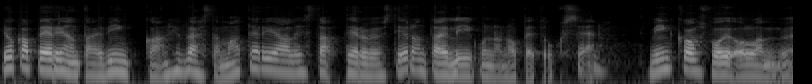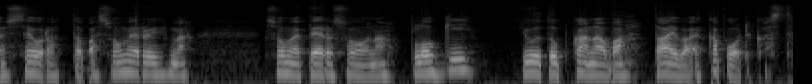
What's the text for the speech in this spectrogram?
Joka perjantai vinkkaan hyvästä materiaalista terveystiedon tai liikunnan opetukseen. Vinkkaus voi olla myös seurattava someryhmä, somepersoona, blogi, YouTube-kanava tai vaikka podcast.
